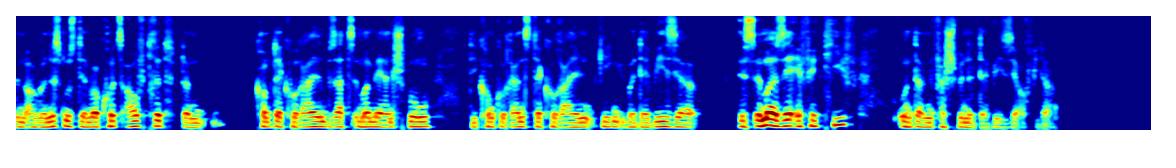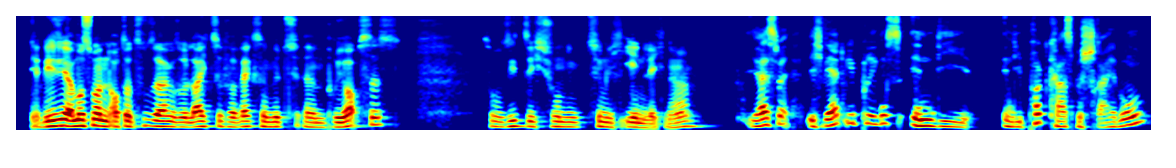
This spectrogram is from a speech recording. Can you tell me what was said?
ein Organismus, der mal kurz auftritt, dann kommt der Korallenbesatz immer mehr in Schwung. Die Konkurrenz der Korallen gegenüber der Besia ist immer sehr effektiv und dann verschwindet der Besia auch wieder. Der Besia muss man auch dazu sagen, so leicht zu verwechseln mit ähm, Bryopsis. So sieht sich schon ziemlich ähnlich, ne? Ja, es, ich werde übrigens in die, in die Podcast-Beschreibung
